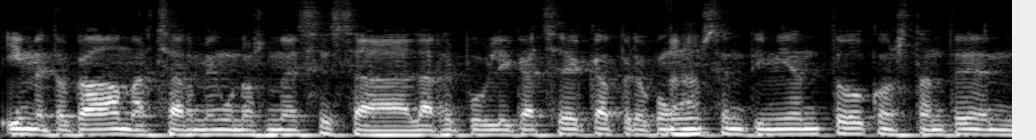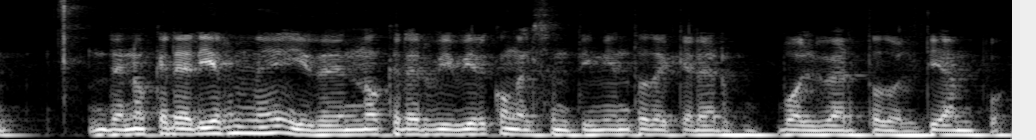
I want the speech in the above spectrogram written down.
y me tocaba marcharme en unos meses a la República Checa, pero con ah. un sentimiento constante en, de no querer irme y de no querer vivir con el sentimiento de querer volver todo el tiempo.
